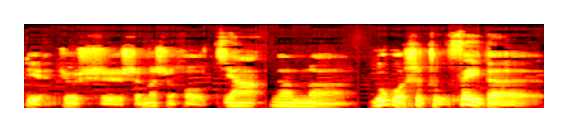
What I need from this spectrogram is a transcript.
点就是什么时候加？那么如果是煮沸的。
